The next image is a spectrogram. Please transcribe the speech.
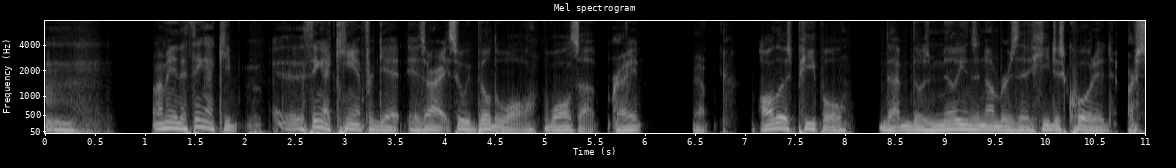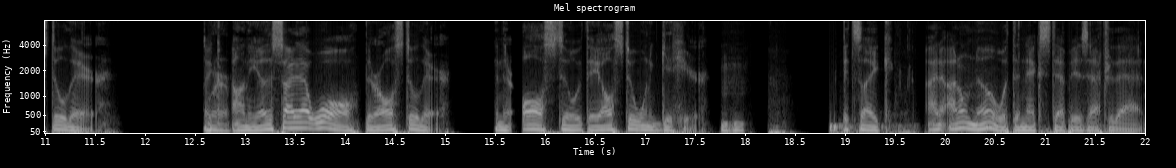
Mm. I mean, the thing I keep, the thing I can't forget is, all right. So we build the wall. The wall's up, right? Yep. All those people that those millions of numbers that he just quoted are still there. Like Where? on the other side of that wall, they're all still there, and they're all still they all still want to get here. Mhm. It's like I, I don't know what the next step is after that.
